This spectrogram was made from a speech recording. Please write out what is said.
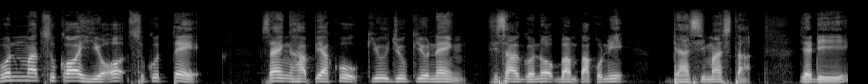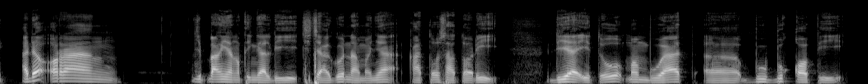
funmatsu koi o sukute. Seng hapiaku kyuju kyuneng bampaku ni dasimasta. Jadi ada orang Jepang yang tinggal di Chicago namanya Kato Satori dia itu membuat uh, bubuk kopi.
